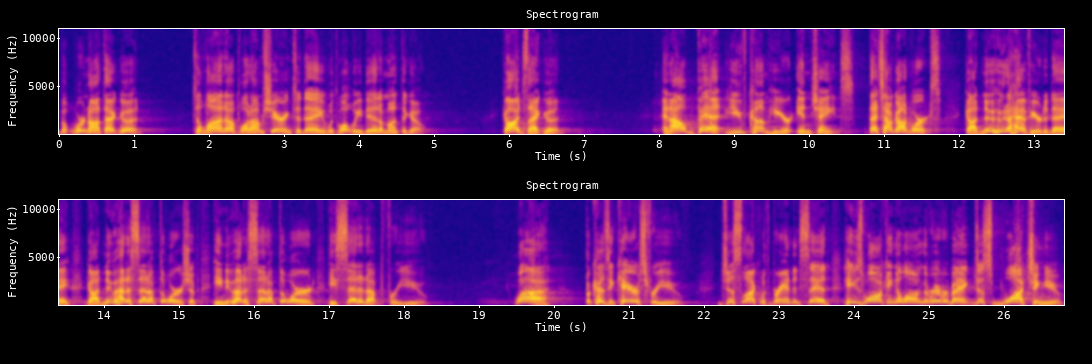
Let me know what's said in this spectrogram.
but we're not that good to line up what I'm sharing today with what we did a month ago. God's that good. And I'll bet you've come here in chains. That's how God works. God knew who to have here today. God knew how to set up the worship. He knew how to set up the word. He set it up for you. Why? Because He cares for you. Just like with Brandon said, He's walking along the riverbank just watching you.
